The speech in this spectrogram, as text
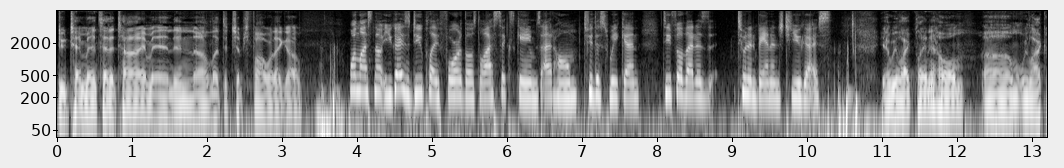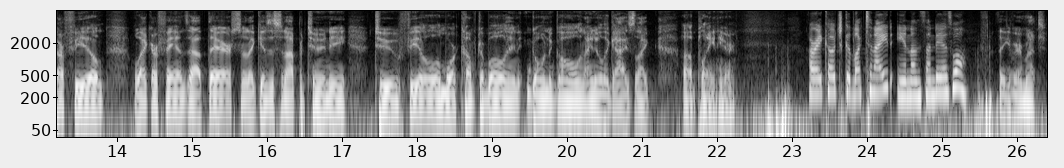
do ten minutes at a time, and then uh, let the chips fall where they go. One last note: you guys do play four of those last six games at home to this weekend. Do you feel that is to an advantage to you guys? Yeah, we like playing at home. Um, we like our field. We like our fans out there. So that gives us an opportunity to feel a little more comfortable and going to goal. And I know the guys like uh, playing here. All right, Coach. Good luck tonight and on Sunday as well. Thank you very much.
